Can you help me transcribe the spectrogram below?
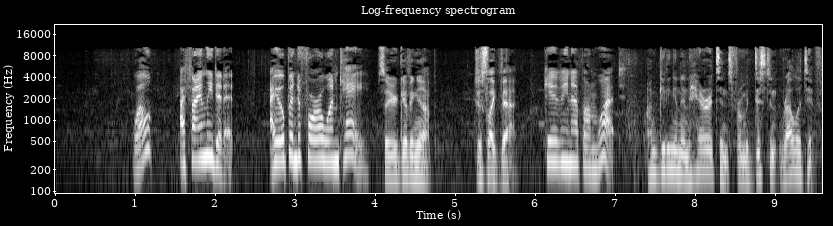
Well, I finally did it. I opened a 401k. So you're giving up? Just like that? Giving up on what? I'm getting an inheritance from a distant relative.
